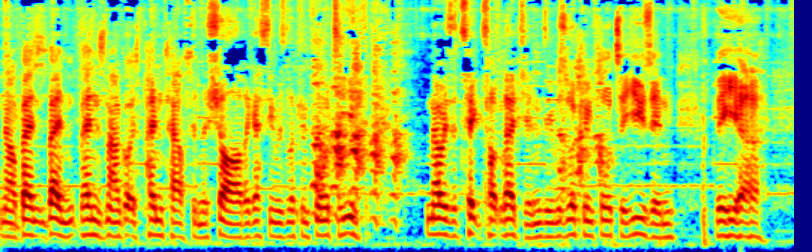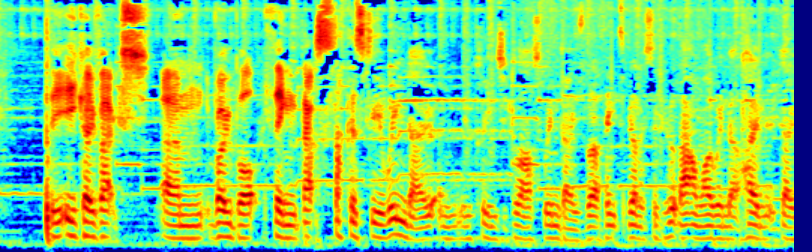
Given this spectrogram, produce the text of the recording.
now Ben, Ben, Ben's now got his penthouse in the Shard. I guess he was looking forward to, now he's a TikTok legend, he was looking forward to using the, uh, the Ecovacs um, robot thing that suckers to your window and, and, cleans your glass windows. But I think, to be honest, if you put that on my window at home, it'd go,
